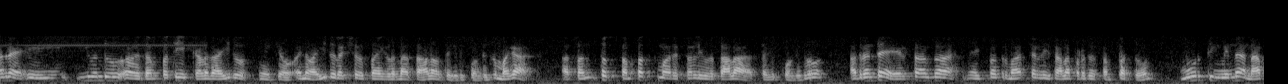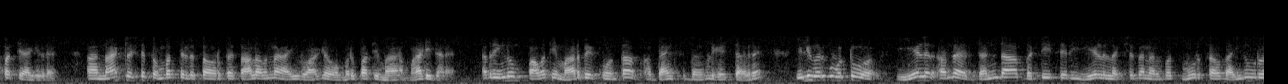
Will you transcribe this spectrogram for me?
ಅಂದ್ರೆ ಈ ಈ ಒಂದು ದಂಪತಿ ಕಳೆದ ಐದು, ಏನು ಐದು ಲಕ್ಷ ರೂಪಾಯಿಗಳನ್ನ ಸಾಲವನ್ನು ತೆಗೆದುಕೊಂಡಿದ್ರು. ಮಗ ಆ, ಸಂಪತ್ ಕುಮಾರ್ ಹೆಸರಲ್ಲಿ ಇವರು ಸಾಲ ತೆಗೆದುಕೊಂಡಿದ್ರು. ಅದರಂತೆ ಎರಡ್ ಸಾವಿರದ ಇಪ್ಪತ್ತರ ಮಾರ್ಚ್ನಲ್ಲಿ ಸಾಲ ಪಡೆದ ಸಂಪತ್ತು ಮೂರು ತಿಂಗಳಿಂದ ನಾಪತ್ತೆ ಆಗಿದೆ ಆ ನಾಲ್ಕು ಲಕ್ಷ ತೊಂಬತ್ತೆರಡು ಸಾವಿರ ರೂಪಾಯಿ ಸಾಲವನ್ನ ಇವರು ಆಗ್ಲೇ ಮರುಪಾವತಿ ಮಾಡಿದ್ದಾರೆ. ಆದ್ರೆ ಇನ್ನೂ ಪಾವತಿ ಮಾಡಬೇಕು ಅಂತ ಬ್ಯಾಂಕ್ ಸಿಬ್ಬಂದಿಗಳು ಹೇಳ್ತಾ ಇದ್ರೆ. ಇಲ್ಲಿವರೆಗೂ ಒಟ್ಟು ಏಳು ಅಂದ್ರೆ ದಂಡ ಬಡ್ಡಿ ಸೇರಿ ಏಳು ಲಕ್ಷದ ನಲ್ವತ್ತ್ ಮೂರು ಸಾವಿರದ ಐನೂರ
